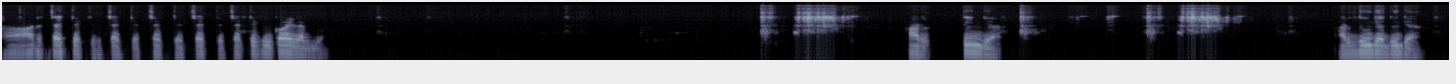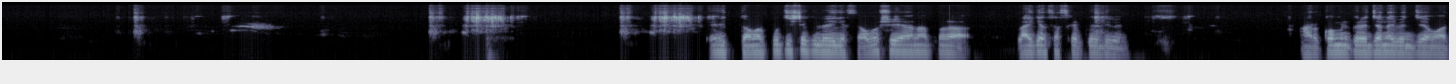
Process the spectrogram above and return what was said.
আর চারটে কিল চারটে চারটে চারটে চারটে কিল করাই লাগবে। আর তিনটা। আর দুইটা দুইটা। এই তো আমার পঁচিশটা কিলো হয়ে গেছে। অবশ্যই এখন আপনারা লাইক এন্ড সাবস্ক্রাইব করে দিবেন। আর কমেন্ট করে জানাবেন যে আমার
